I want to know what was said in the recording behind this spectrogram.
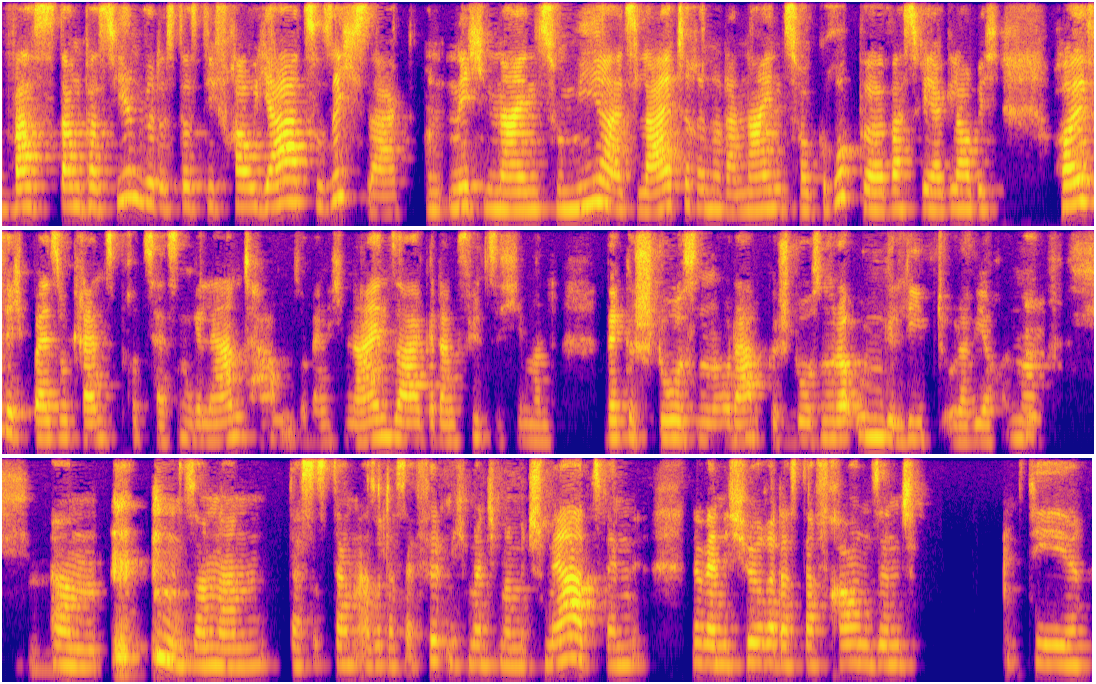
was dann passieren wird, ist, dass die Frau Ja zu sich sagt und nicht Nein zu mir als Leiterin oder Nein zur Gruppe, was wir ja, glaube ich, häufig bei so Grenzprozessen gelernt haben. So, wenn ich Nein sage, dann fühlt sich jemand weggestoßen oder abgestoßen oder ungeliebt oder wie auch immer. Mhm. Ähm, sondern das ist dann, also das erfüllt mich manchmal mit Schmerz, wenn, ne, wenn ich höre, dass da Frauen sind, die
